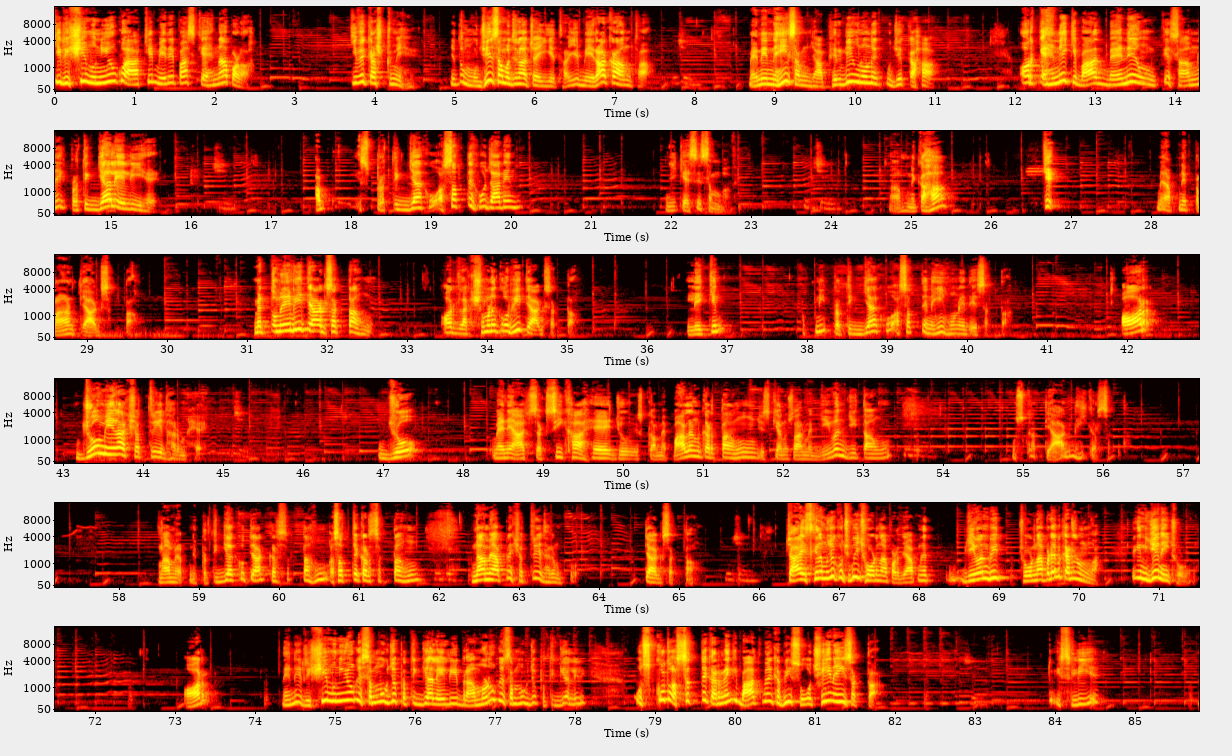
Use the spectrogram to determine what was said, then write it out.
कि ऋषि मुनियों को आके मेरे पास कहना पड़ा कि वे कष्ट में हैं। ये तो मुझे समझना चाहिए था, ये मेरा काम था। मैंने नहीं समझा, फिर भी उन्होंने मुझे कहा। और कहने के बाद मैंने उनके सामने प्रतिज्ञा ले ली है अब इस प्रतिज्ञा को असत्य हो जाने ये कैसे संभव है? हमने कहा कि मैं अपने प्राण त्याग सकता हूँ। मैं तुम्हें भी त्याग सकता हूँ और लक्ष्मण को भी त्याग सकता हूँ। लेकिन अपनी प्रतिज्ञा को असत्य नहीं होने दे सकता। और जो मेरा क्षत्रिय धर्म है जो मैंने आज तक सीखा है जो इसका मैं पालन करता हूँ जिसके अनुसार मैं जीवन जीता हूँ उसका त्याग नहीं कर सकता। ना मैं अपनी प्रतिज्ञा को त्याग कर सकता हूँ असत्य कर सकता हूँ ना मैं अपने क्षत्रिय धर्म को त्याग सकता हूँ। चाहे इसके लिए मुझे कुछ भी छोड़ना पड़ जाए अपने जीवन भी छोड़ना पड़े मैं कर लूँगा लेकिन ये नहीं छोड़ूँगा। और मैंने ऋषि मुनियों के सम्मुख जो प्रतिज्ञा ले ली, ब्राह्मणों के सम्मुख जो प्रतिज्ञा ले ली, उसको तो असत्य करने की बात मैं कभी सोच ही नहीं सकता। तो इसलिए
